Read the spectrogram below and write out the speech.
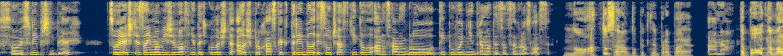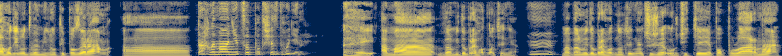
souvislý příběh. Co je ještě zajímavé, že vlastně teďko to čte Aleš Procházka, který byl i součástí toho ansámblu té původní dramatizace v rozhlase. No a to se nám to pěkně prepája. Ano. Ta původná mala hodinu, dvě minuty, pozerám a... Tahle má něco pod 6 hodin. Hej, a má veľmi dobré hodnotenia. Hmm. Má veľmi dobré hodnotenia, čiže určite je populárna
